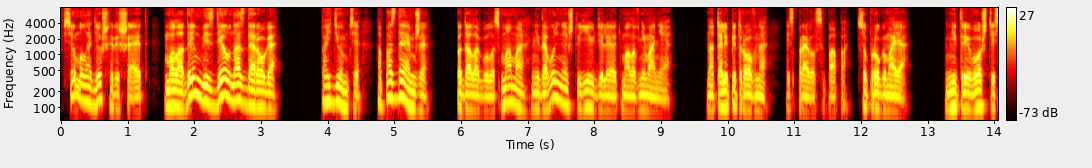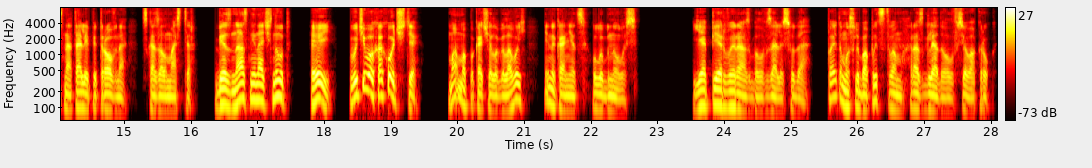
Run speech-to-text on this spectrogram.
все молодежь решает. Молодым везде у нас дорога». «Пойдемте, опоздаем же», — подала голос мама, недовольная, что ей уделяют мало внимания. «Наталья Петровна», — исправился папа, — «супруга моя». «Не тревожьтесь, Наталья Петровна», — сказал мастер. «Без нас не начнут. Эй, вы чего хохочете?» Мама покачала головой и, наконец, улыбнулась. Я первый раз был в зале суда, поэтому с любопытством разглядывал все вокруг.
